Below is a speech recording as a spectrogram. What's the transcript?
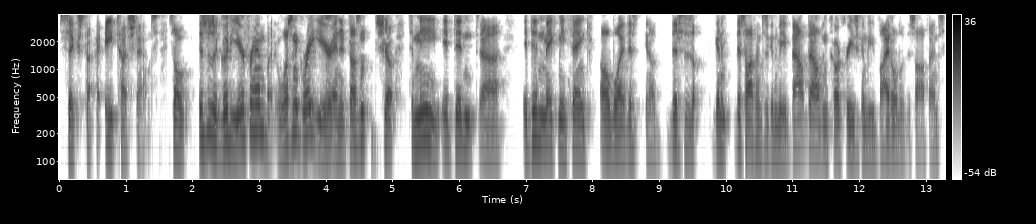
six to eight touchdowns. So this was a good year for him, but it wasn't a great year, and it doesn't show to me. It didn't. Uh, it didn't make me think, oh boy, this you know this is gonna this offense is gonna be about Dalvin Cook, or he's gonna be vital to this offense,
